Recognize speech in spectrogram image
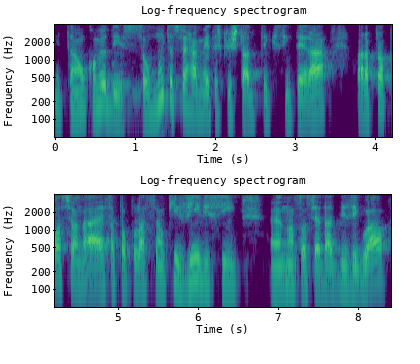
Então, como eu disse, são muitas ferramentas que o Estado tem que se inteirar para proporcionar a essa população que vive, sim, eh, numa sociedade desigual,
